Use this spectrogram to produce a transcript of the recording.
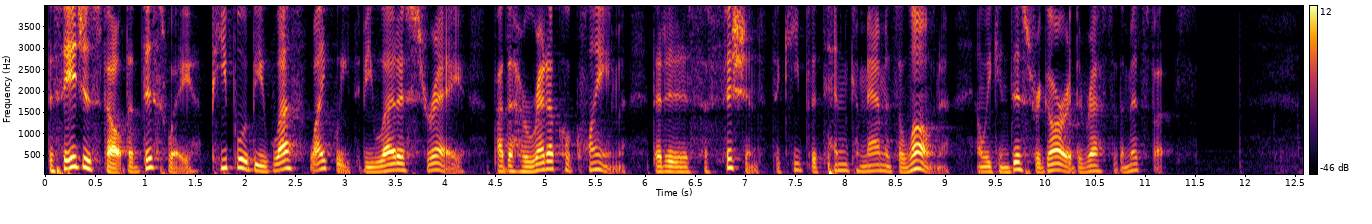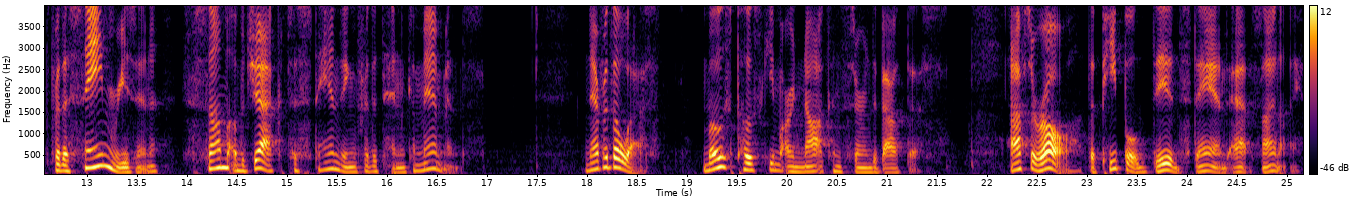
The sages felt that this way people would be less likely to be led astray by the heretical claim that it is sufficient to keep the Ten Commandments alone and we can disregard the rest of the mitzvahs. For the same reason, some object to standing for the Ten Commandments. Nevertheless, most poskim are not concerned about this. After all, the people did stand at Sinai.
